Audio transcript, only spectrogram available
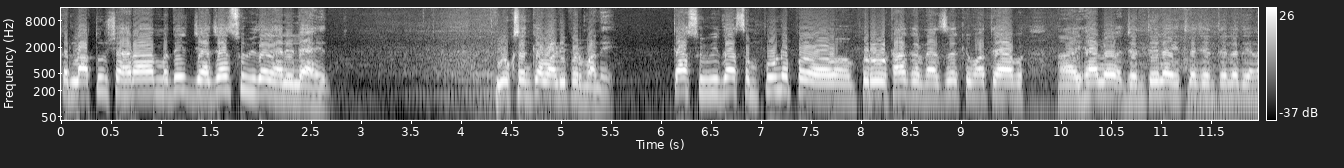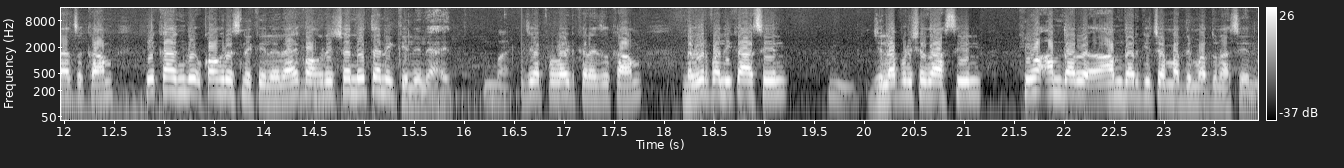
तर लातूर शहरामध्ये ज्या ज्या सुविधा झालेल्या आहेत लोकसंख्या वाढीप्रमाणे त्या सुविधा संपूर्ण प- पुरवठा करण्याचं किंवा त्या ह्या जनतेला इथल्या जनतेला देण्याचं काम हे काँग्रे- काँग्रेसने केलेलं आहे. काँग्रेसच्या नेत्यांनी केलेले आहेत. बर. जे प्रोव्हाइड करायचं काम नगरपालिका असेल हम्म. जिल्हा परिषद असतील किंवा आमदार आमदारकीच्या माध्यमातून असेल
